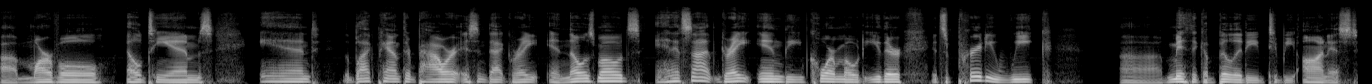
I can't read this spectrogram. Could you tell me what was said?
uh, Marvel LTMs, and the Black Panther power isn't that great in those modes, and it's not great in the core mode either. It's a pretty weak uh, mythic ability, to be honest.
